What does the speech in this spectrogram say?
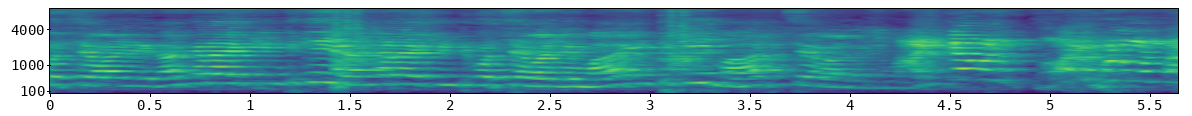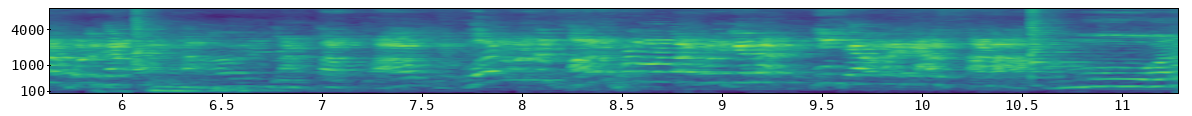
ఇంటికి వచ్చేవాడిని రంగనాయకి ఇంటికి రంగనాయకి ఇంటికి వచ్చేవాడిని మా ఇంటికి మార్చేవాడిని. అంటే వాడు తాడుపడం ఉన్నా కొడుక? తప్ప వాడు తాడుపడం ఉన్నా కొడుకేనా ఇంకేమైనా చేస్తాడా? అమ్మో ఒక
